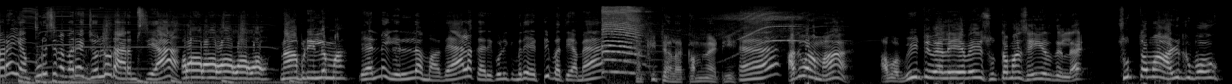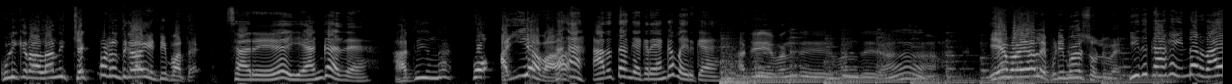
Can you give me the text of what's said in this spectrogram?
வர என் புருஷன மாதிரியே சொல்லுட ஆரம்பிச்சியா நான் அப்படி இல்லம்மா. என்ன இல்லம்மா? வேலைக்காரி குளிக்கும் போது எட்டி பாத்தியாம நக்கிட்டாளா கம்னாட்டி அதுவாம்மா அவ வீட்டு வேலையவே சுத்தமா செய்யறது இல்ல சுத்தமா அழுக்கு போக குளிக்கிறாளான்னு செக் பண்றதுக்காக எட்டி பார்த்தேன். சரி எங்க அது? அது என்ன? ஓ ஐயாவா? அதத்தான் கேக்குறேன். எங்க போயிருக்க? அது வந்து வந்து. என் வாயால் எப்படிமா சொல்லுவேன்? இதுக்காக இன்னொரு வாய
